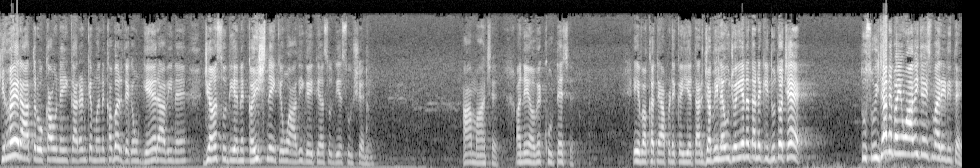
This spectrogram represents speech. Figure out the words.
ક્યાંય રાત રોકાવું નહીં, કારણ કે મને ખબર છે કે હું ઘેર આવીને જ્યાં સુધી એને કહીશ નહીં કે હું આવી ગઈ, ત્યાં સુધી એ સૂશે નહીં. આ માં છે અને હવે ખૂટે છે. એ વખતે આપણે કહીએ, તાર જમી લેવું જોઈએ ને તને કીધું તો છે. તું સુઈ જા ને ભાઈ, હું આવી જઈશ મારી રીતે.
